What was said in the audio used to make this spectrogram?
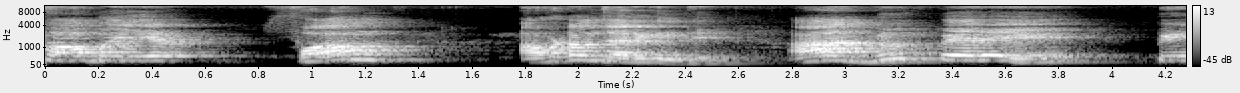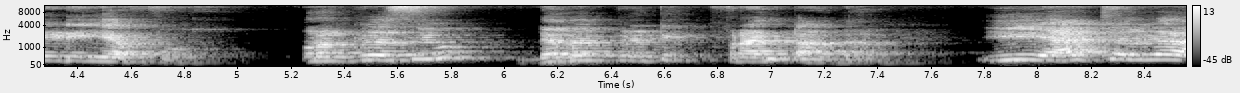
ఫామ్ అయ్యే ఫామ్ అవడం జరిగింది. ఆ గ్రూప్ పేరే పీడిఎఫ్ ప్రోగ్రెసివ్ డెమోక్రటిక్ ఫ్రంట్ అంటారు. ఈ యాక్చువల్గా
